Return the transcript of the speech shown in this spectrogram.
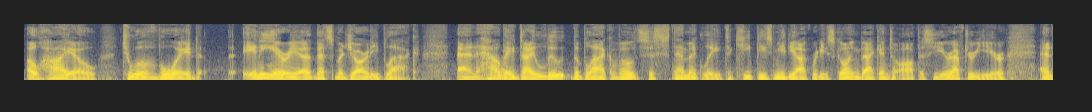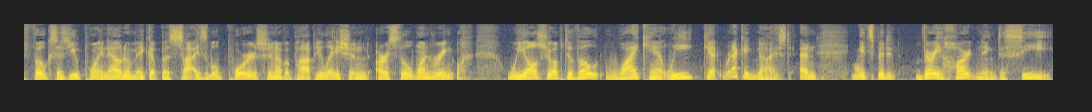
Ohio to avoid any area that's majority black and how they dilute the black vote systemically to keep these mediocrities going back into office year after year. And folks, as you point out, who make up a sizable portion of a population are still wondering, we all show up to vote. Why can't we get recognized? And it's been very heartening to see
